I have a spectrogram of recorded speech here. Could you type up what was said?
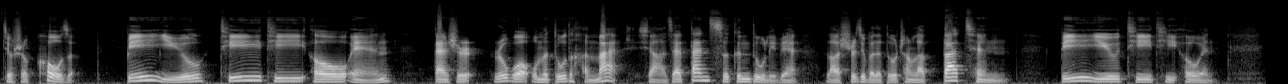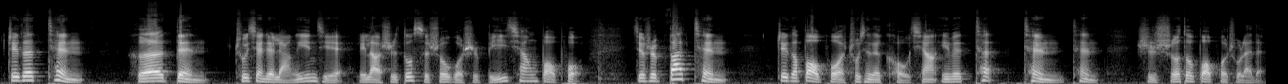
就是扣子，b u t t o n。但是如果我们读得很慢，想在单词跟读里边，老师就把它读成了 button，b u t t o n。这个 ten 和 den 出现这两个音节，李老师多次说过是鼻腔爆破，就是 button 这个爆破出现在口腔，因为 t ten ten。是舌头爆破出来的，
